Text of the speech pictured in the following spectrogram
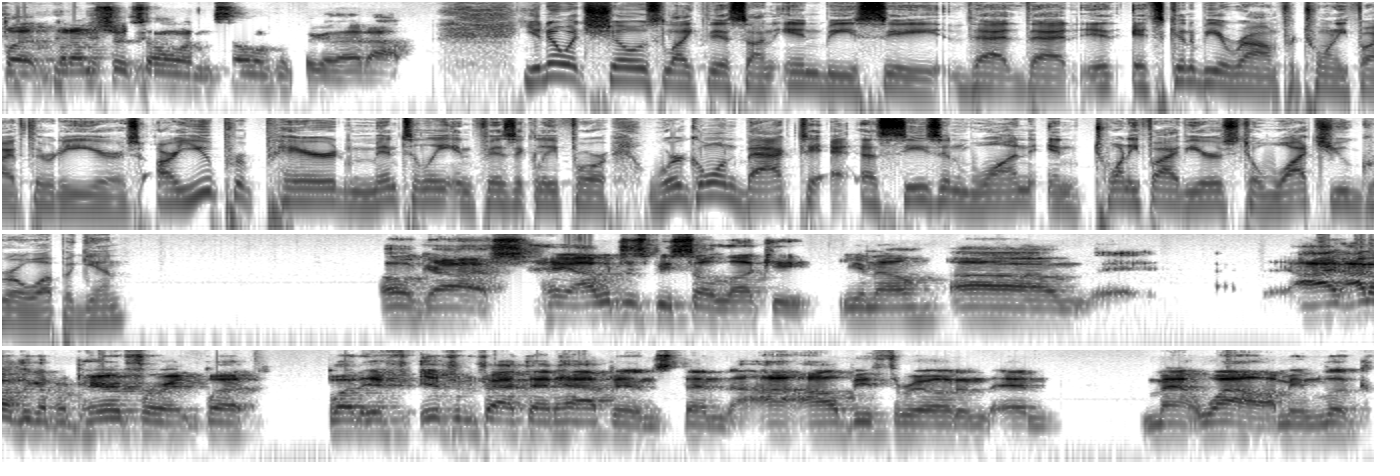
but but I'm sure someone someone can figure that out. You know, it shows like this on NBC that that it, it's going to be around for 25, 30 years. Are you prepared mentally and physically for we're going back to a season one in 25 years to watch you grow up again? Oh gosh. Hey, I would just be so lucky. You know. Um, I, I don't think I'm prepared for it, but but if if in fact that happens, then I, will be thrilled. And and Matt, wow, I mean, look,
